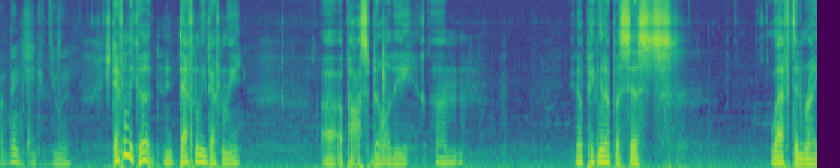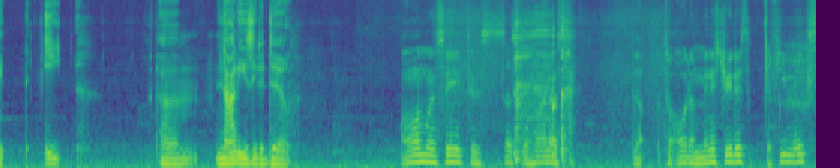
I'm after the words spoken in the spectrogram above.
I think she could do it. She definitely could. Definitely, definitely uh, a possibility. Um, you know, picking up assists left and right, eight. Um, not easy to do. All I'm gonna say to Susquehanna, the, to all the administrators, if she makes,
